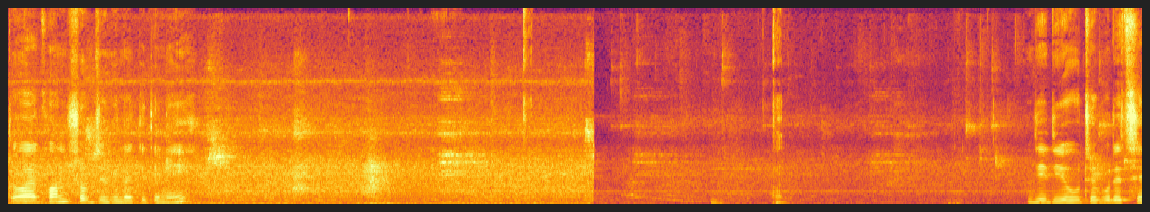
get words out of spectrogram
তো এখন সবজিগুলো কেটে নিই। দিদিও উঠে পড়েছে।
